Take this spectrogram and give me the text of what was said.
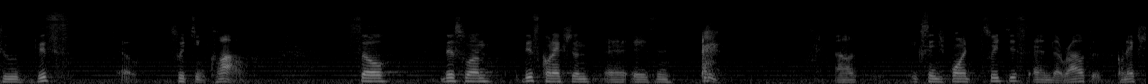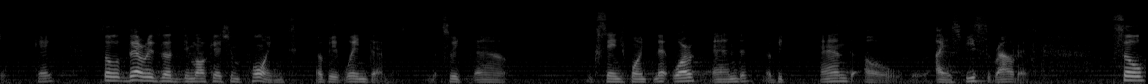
to this uh, switching cloud. So this one, this connection uh, is in uh, exchange point switches and the routers connection. Okay, so there is a demarcation point between them, the switch, uh, exchange point network and a bit and oh, ISPs routers. So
